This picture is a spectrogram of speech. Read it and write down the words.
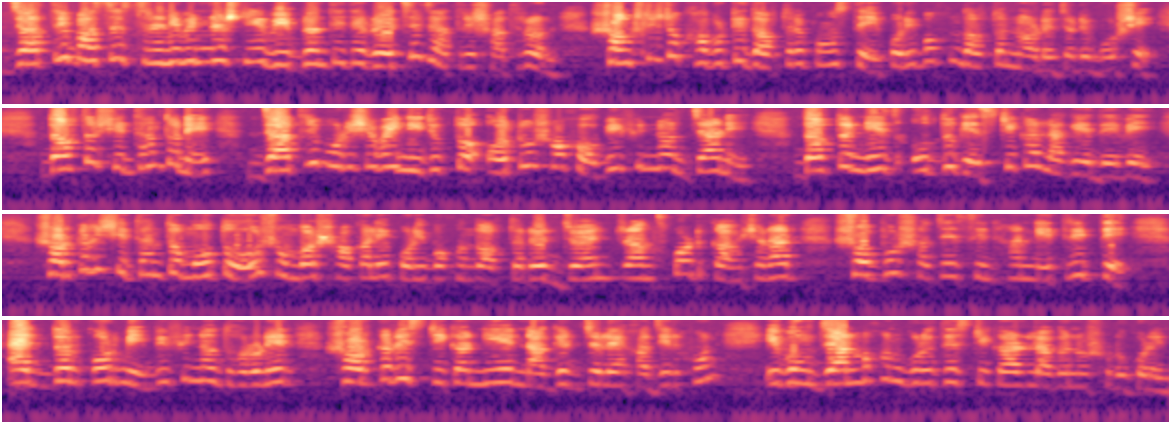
যাত্রী বাসের শ্রেণীবিন্যাস নিয়ে বিভ্রান্তিতে রয়েছে যাত্রী সাধারণ। সংশ্লিষ্ট খবরটি দপ্তরে পৌঁছতে পরিবহন দপ্তর নড়েচড়ে বসে। দপ্তর সিদ্ধান্ত নেয়, যাত্রী পরিষেবায় নিযুক্ত অটো সহ বিভিন্ন যানে দপ্তর নিজ উদ্যোগে স্টিকার লাগিয়ে দেবে। সরকারি সিদ্ধান্ত মতো সোমবার সকালে পরিবহন দপ্তরের জয়েন্ট ট্রান্সপোর্ট কমিশনার সব্যসাচী সিনহার নেতৃত্বে একদল কর্মী বিভিন্ন ধরনের সরকারি স্টিকার নিয়ে নাগের জলে হাজির হন এবং যানবাহনগুলোতে স্টিকার লাগানো শুরু করেন।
